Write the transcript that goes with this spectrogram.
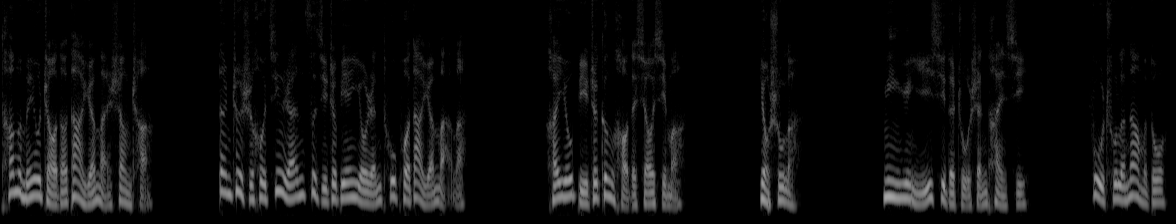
他们没有找到大圆满上场，但这时候竟然自己这边有人突破大圆满了，还有比这更好的消息吗？要输了。命运一系的主神叹息，付出了那么多，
